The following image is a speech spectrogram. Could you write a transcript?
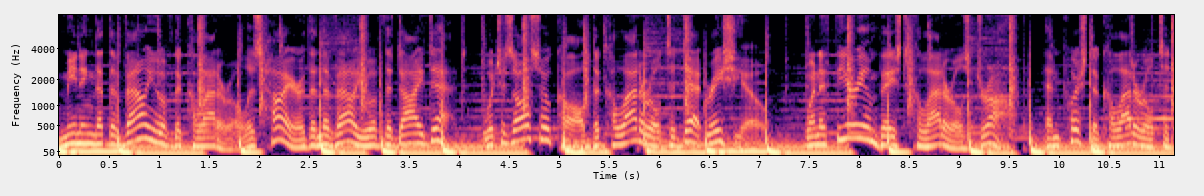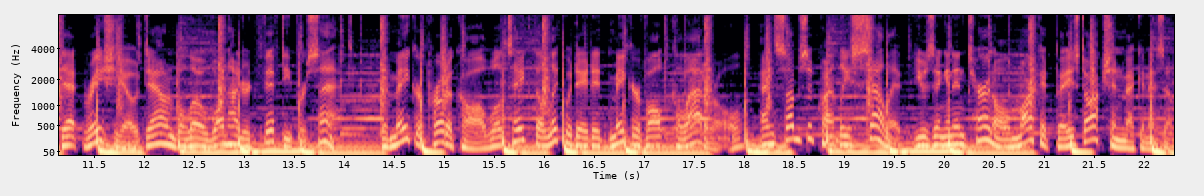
meaning that the value of the collateral is higher than the value of the DAI debt, which is also called the collateral to debt ratio. When Ethereum-based collaterals drop and push the collateral-to-debt ratio down below 150%, the Maker protocol will take the liquidated Maker Vault collateral and subsequently sell it using an internal market-based auction mechanism.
